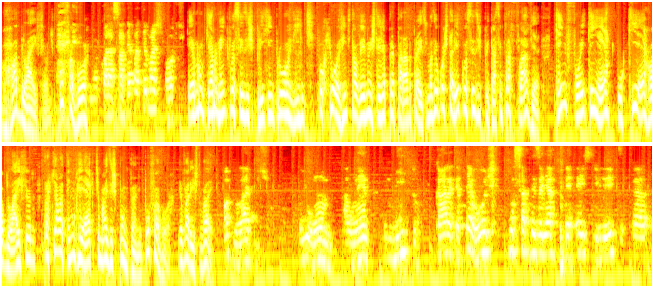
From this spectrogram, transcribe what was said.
Rob Liefeld, por favor. Meu coração até bateu mais forte. Eu não quero nem que vocês expliquem para o ouvinte, porque o ouvinte talvez não esteja preparado para isso, mas eu gostaria que vocês explicassem para Flávia quem foi, quem é, o que é Rob Liefeld, para que ela tenha um react mais espontâneo. Por favor. Evaristo, vai. Rob Liefeld foi o homem, a lenda, o mito, o cara que até hoje não sabe desenhar pés direito, cara.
